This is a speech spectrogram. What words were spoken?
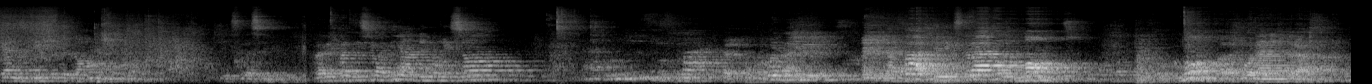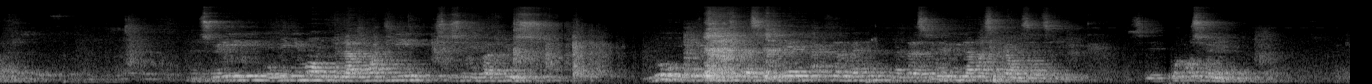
15 minutes dans l'extracellules. La répartition a dit عند النوريسون la part de l'extra augmente. Augmente par rapport à l'intra. Celui au minimum de la moitié, si ce n'est pas plus. L'eau qui est intracellulaire, actuellement intracellulaire, vu la masse qui C'est proportionnel. Ok.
